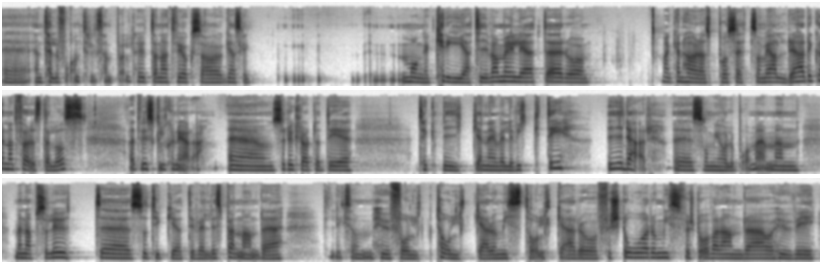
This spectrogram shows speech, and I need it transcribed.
eh, en telefon till exempel. Utan att vi också har ganska mm, många kreativa möjligheter och man kan höras på sätt som vi aldrig hade kunnat föreställa oss att vi skulle kunna göra. Eh, så det är klart att det, tekniken är väldigt viktig i det här eh, som jag håller på med. Men, men absolut eh, så tycker jag att det är väldigt spännande liksom, hur folk tolkar och misstolkar och förstår och missförstår varandra och hur vi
